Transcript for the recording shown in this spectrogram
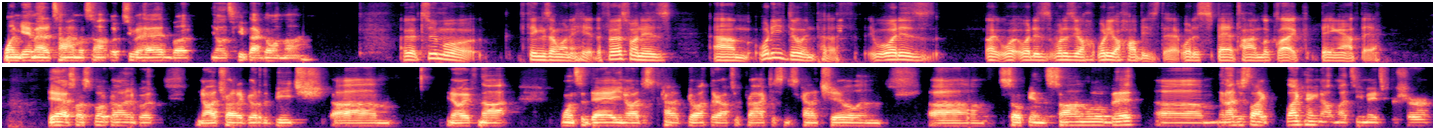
one game at a time. Let's not look too ahead, but you know, let's keep that going on. I got two more things I want to hit. The first one is, um, what do you do in Perth? What is like what, what is what is your what are your hobbies there? What does spare time look like being out there? Yeah, so I spoke on it, but you know, I try to go to the beach. Um, you know, if not once a day. You know, I just kind of go out there after practice and just kind of chill and um, soak in the sun a little bit. Um, and I just like like hanging out with my teammates for sure.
